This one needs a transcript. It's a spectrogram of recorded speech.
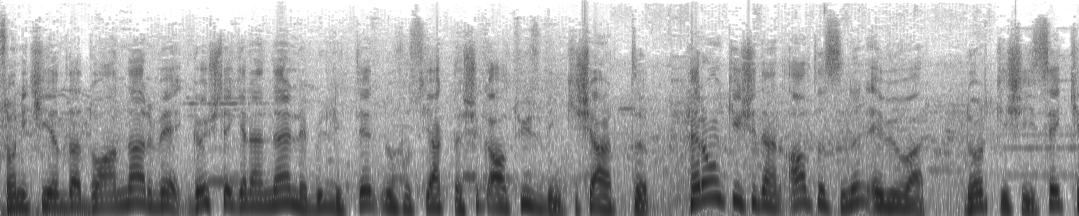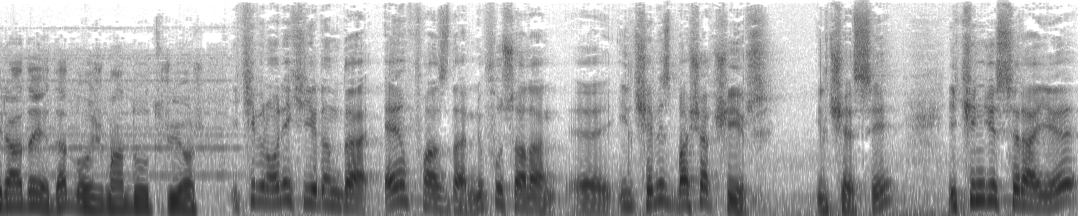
Son iki yılda doğanlar ve göçte gelenlerle birlikte nüfus yaklaşık 600 bin kişi arttı. Her 10 kişiden 6'sının evi var. 4 kişi ise kirada ya da lojmanda oturuyor. 2012 yılında en fazla nüfus alan e, ilçemiz Başakşehir ilçesi. İkinci sırayı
